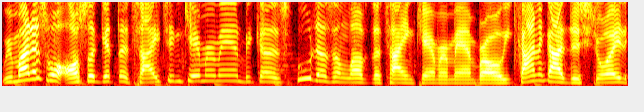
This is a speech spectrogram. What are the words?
We might as well also get the Titan cameraman because who doesn't love the Titan cameraman, bro? He kind of got destroyed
